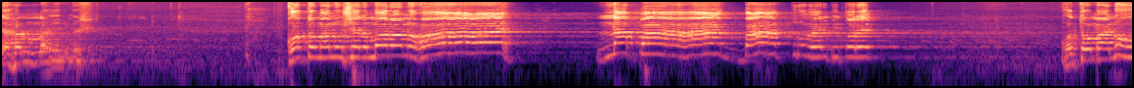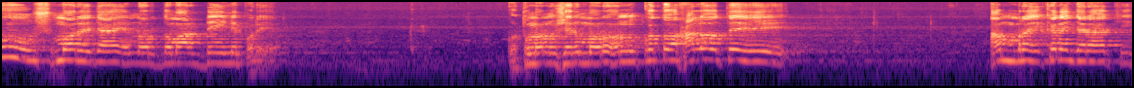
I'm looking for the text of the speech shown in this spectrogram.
জাহান্নামের ভেসে কত মানুষের মরণ হয়, নাপাক বাথরুমের ভিতরে। কত মানুষ মরে যায়, নর্দমার ডেইনে পড়ে। কত মানুষের মরণ, কত হালতে। আমরা এখানে যারা আছি,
